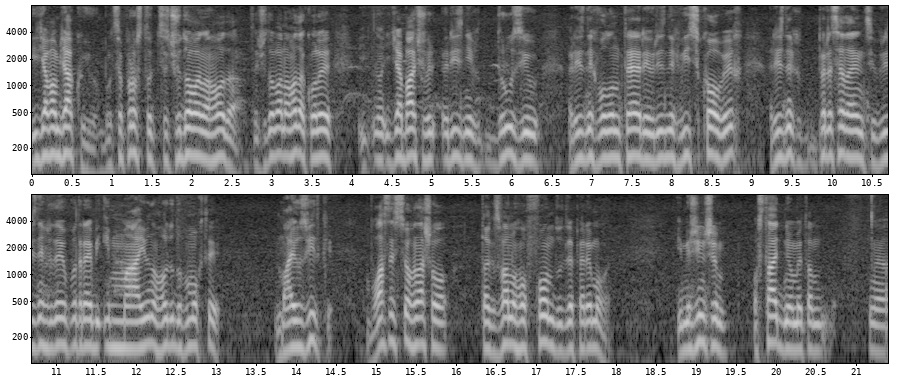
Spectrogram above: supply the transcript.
І я вам дякую, бо це просто це чудова нагода. Це чудова нагода, коли ну, я бачу різних друзів, різних волонтерів, різних військових, різних переселенців, різних людей у потребі і маю нагоду допомогти. Маю звідки? Власне, з цього нашого так званого фонду для перемоги. І між іншим, останньо ми там е,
